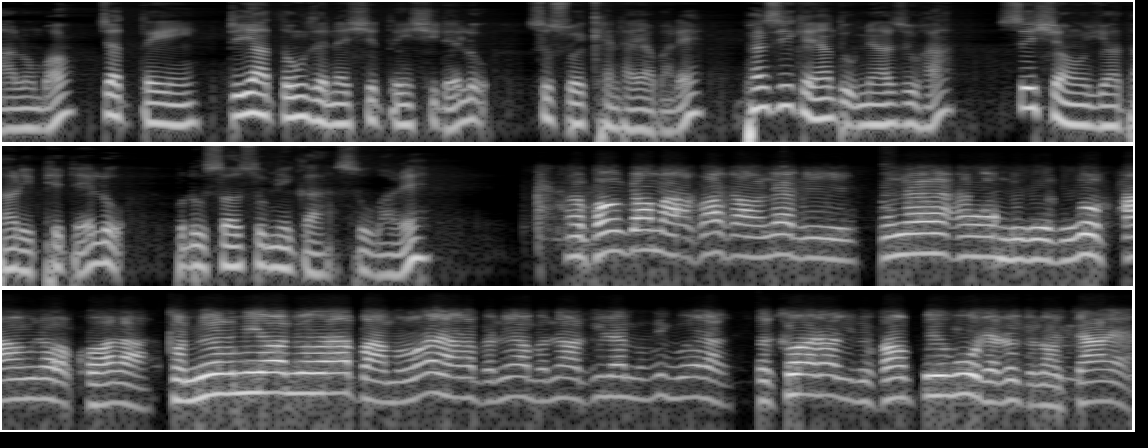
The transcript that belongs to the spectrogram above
အလုံးပေါင်းကျပ်သိန်း138သိန်းရှိတယ်လို့ဆွဆွဲခံထားရပါတယ်။ဖမ်းဆီးခံရသူအများစုဟာစစ်ရှောင်ရွာသားတွေဖြစ်တယ်လို့ဘုဒ္ဓစောဆုမြင့်ကဆိုပါတယ်။ ဖုန်းကြောင်းမှာသွားဆောင်တဲ့ဒီနည်းနည်းအဲလူတွေသူတို့ဖမ်းပြီးတော့ခေါ်တာအမျိုးသမီးရောမျိုးသားပါမလို့အဲ့ဒါတော့ဘယ်နည်းဘယ်နည်းကြည့်လည်းမသိဘူးအဲ့ဒါတချို့ကတော့ယူနီဖောင်းပေးဖို့တယ်လို့ကျွန်တော်ကြားတယ်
